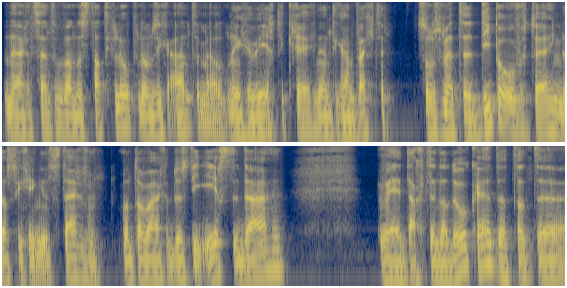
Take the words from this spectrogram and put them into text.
naar het centrum van de stad gelopen om zich aan te melden, een geweer te krijgen en te gaan vechten. Soms met de diepe overtuiging dat ze gingen sterven. Want dat waren dus die eerste dagen wij dachten dat ook, hè, dat, dat, uh,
